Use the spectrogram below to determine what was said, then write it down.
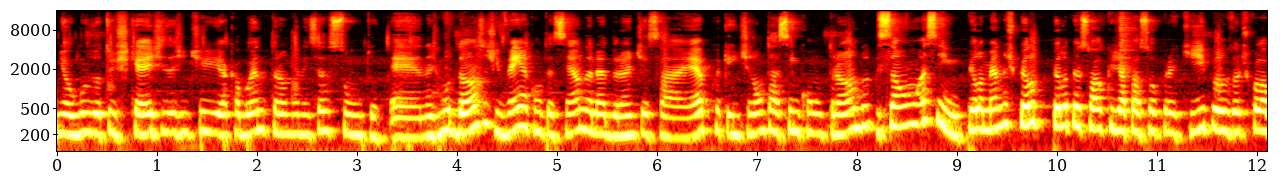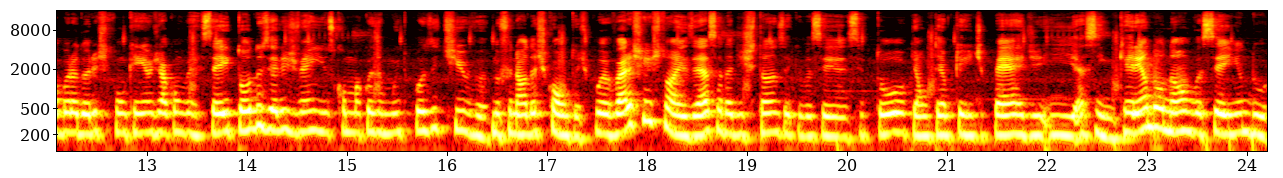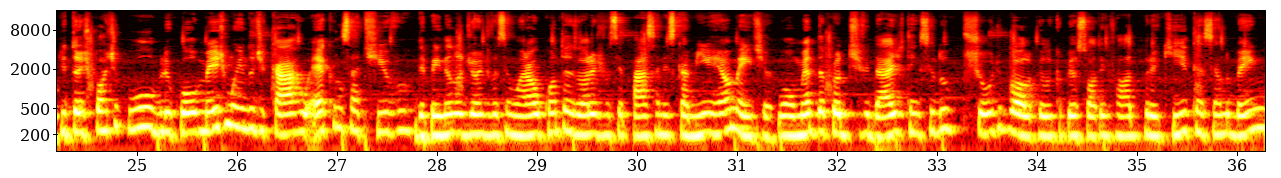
em alguns outros casts, a gente acabou entrando nesse assunto. É, nas mudanças que vem acontecendo, né, durante essa época, que a gente não tá se encontrando, são, assim, pelo menos pelo, pelo pessoal que já passou por aqui, pelos outros colaboradores com quem eu já conversei, todos eles veem isso como uma coisa muito positiva, no final das contas. Por várias questões. Essa da distância que você citou, que é um tempo que a gente perde, e, assim, querendo ou não, você indo de transporte público ou mesmo indo de carro é cansativo, dependendo de onde você morar, ou quantas horas você passa nesse caminho. Realmente, o aumento da produtividade tem sido show de bola, pelo que o pessoal tem falado por aqui, tá sendo bem,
